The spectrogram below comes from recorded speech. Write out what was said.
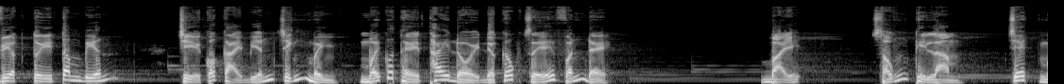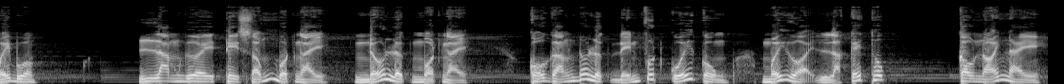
việc tùy tâm biến. Chỉ có cải biến chính mình mới có thể thay đổi được gốc rễ vấn đề. 7. Sống thì làm, chết mới buông. Làm người thì sống một ngày, nỗ lực một ngày, cố gắng nỗ lực đến phút cuối cùng mới gọi là kết thúc. Câu nói này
